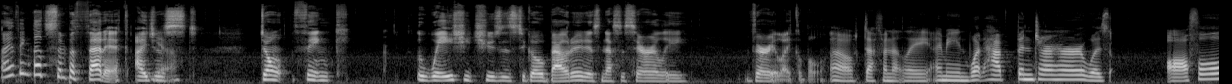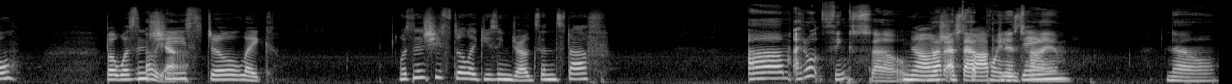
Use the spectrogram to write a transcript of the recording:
And I think that's sympathetic. I just don't think the way she chooses to go about it is necessarily very likable. Oh, definitely. I mean, what happened to her was awful. But wasn't Oh, she yeah. still like wasn't she still like using drugs and stuff? Um, I don't think so. No, not she at that point using? in time. No.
